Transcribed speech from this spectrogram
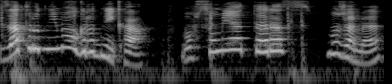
Zatrudnimy ogrodnika, bo w sumie teraz możemy.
